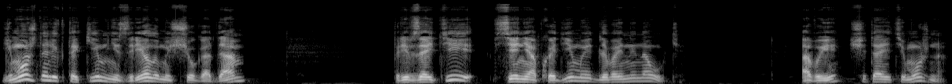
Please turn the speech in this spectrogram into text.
И можно ли к таким незрелым еще годам превзойти все необходимые для войны науки? А вы считаете, можно?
